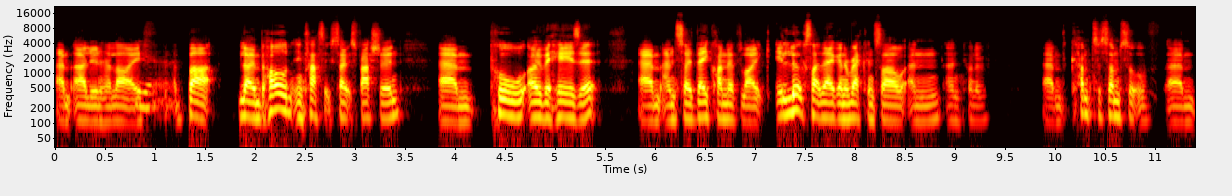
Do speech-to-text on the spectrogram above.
um, earlier in her life. Yeah. But lo and behold, in classic soaps fashion, um, Paul overhears it, um, and so they kind of like it looks like they're going to reconcile and and kind of um, come to some sort of um,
